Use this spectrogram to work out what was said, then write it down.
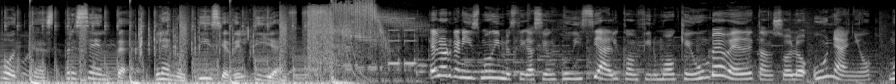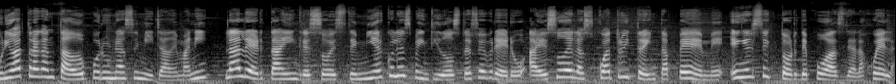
Podcast presenta la noticia del día. Organismo de investigación judicial confirmó que un bebé de tan solo un año murió atragantado por una semilla de maní. La alerta ingresó este miércoles 22 de febrero a eso de las 4 y 30 pm en el sector de Poás de Alajuela.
